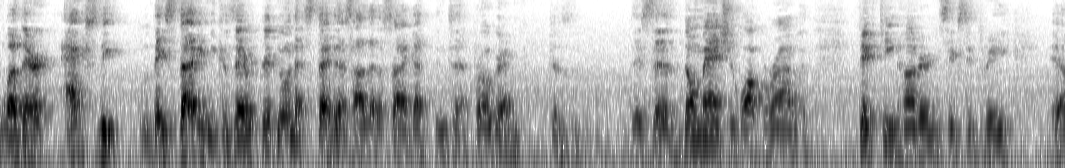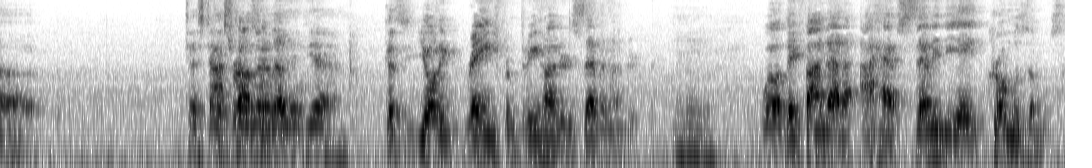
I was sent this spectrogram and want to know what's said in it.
Well, they're actually they studying because they're they're doing that study. That's how that's how I got into that program because they said no man should walk around with 1563 uh, Testosterone, Testosterone level. Yeah. because you only range from 300 to 700. hmm Well, they found out I have 78 chromosomes.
